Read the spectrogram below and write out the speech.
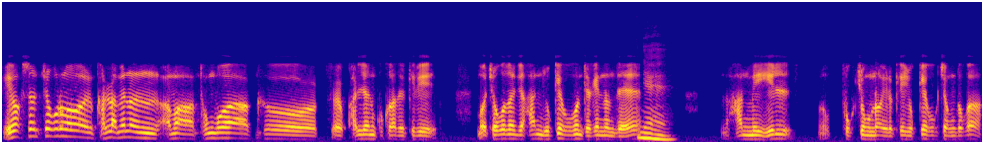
비확산 쪽으로 가려면은 아마 동북아 그, 저 관련 국가들끼리 뭐 적어도 이제 한 6개국은 되겠는데 예. 한미일 뭐 북중로 이렇게 6개국 정도가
